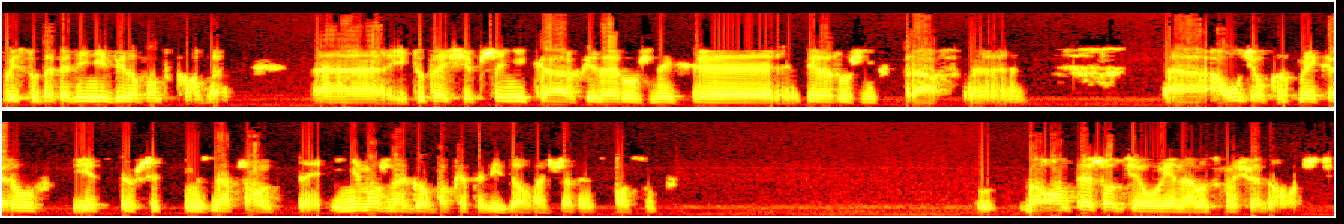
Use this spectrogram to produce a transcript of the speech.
bo jest to zagadnienie wielowątkowe. E, I tutaj się przenika wiele różnych, e, wiele różnych spraw. E, a udział crowdmakerów jest w tym wszystkim znaczący i nie można go bagatelizować w żaden sposób. Bo on też oddziałuje na ludzką świadomość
